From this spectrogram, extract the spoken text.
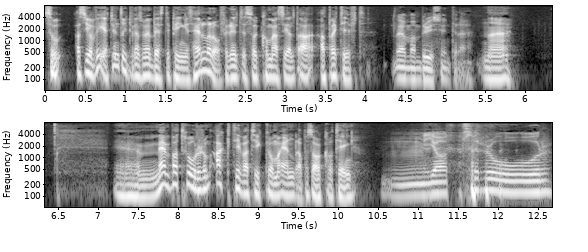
så, alltså jag vet ju inte riktigt vem som är bäst i pingis heller då, för det är inte så kommersiellt attraktivt. Nej, man bryr sig inte. Nej. Nej. Eh, men vad tror du de aktiva tycker om att ändra på saker och ting? Mm, jag tror...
